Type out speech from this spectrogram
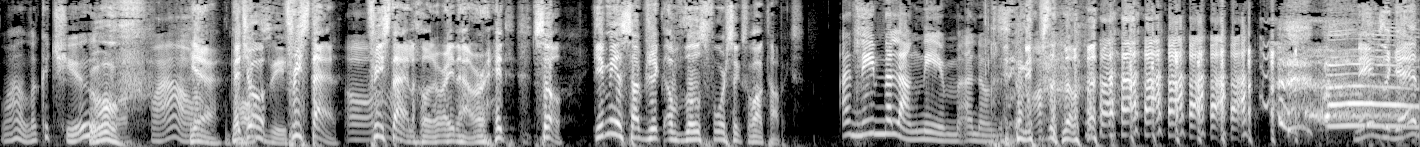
Wow, look at you. Oof. Wow. Yeah, medyo Ballsy. freestyle. Oh. Freestyle right now, all right? So, give me a subject of those four six o'clock topics. Ah, name na lang, name. Ano gusto mo? Names na Names again?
